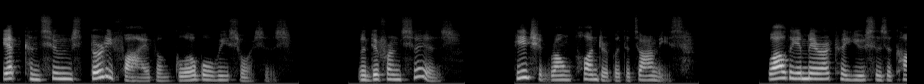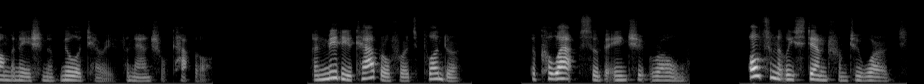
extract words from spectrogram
yet consumes 35 of global resources. The difference is, ancient Rome plundered with its armies, while the America uses a combination of military, financial capital, and media capital for its plunder. The collapse of ancient Rome ultimately stemmed from two words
